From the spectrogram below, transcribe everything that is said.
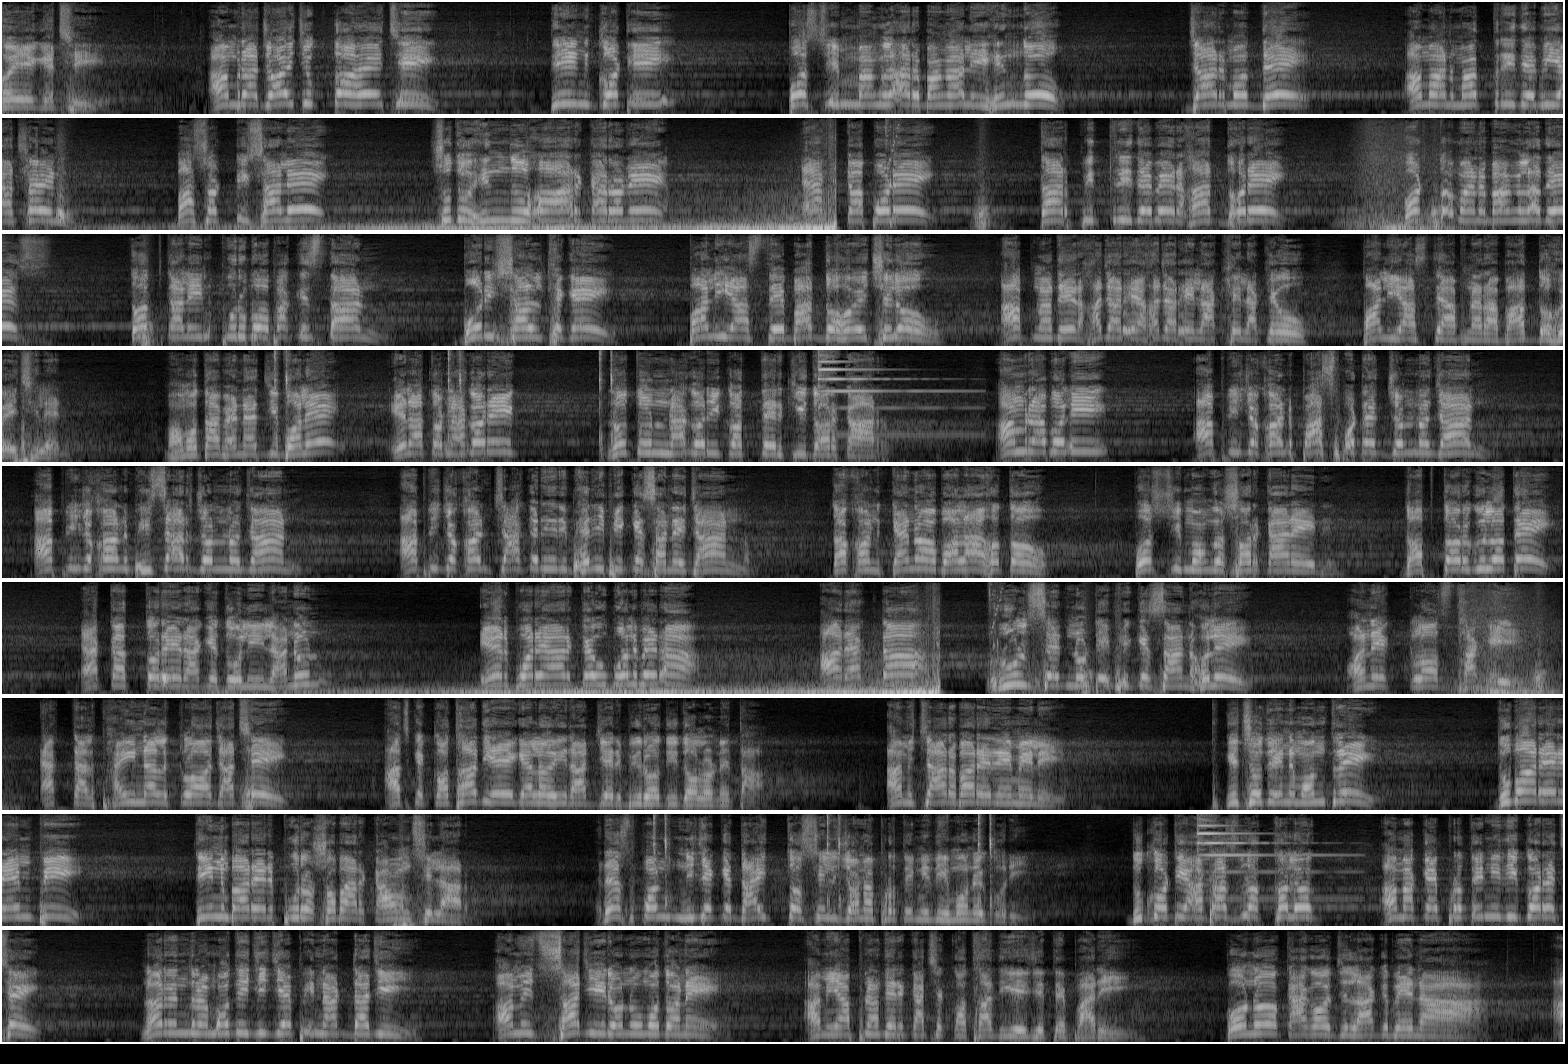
হয়ে গেছি। আমরা জয়যুক্ত হয়েছি। তিন কোটি পশ্চিম বাংলার বাঙালি হিন্দু, যার মধ্যে আমার মাতৃদেবী আছেন বাষট্টি সালে। শুধু হিন্দু হওয়ার কারণে এক কাপড়ে তার পিতৃদেবের হাত ধরে বর্তমান বাংলাদেশ, তৎকালীন পূর্ব পাকিস্তান, বরিশাল থেকে পালিয়ে আসতে বাধ্য হয়েছিল। আপনাদের হাজারে হাজারে লাখে লাখেও পালিয়ে আসতে আপনারা বাধ্য হয়েছিলেন। মমতা ব্যানার্জি বলে, এরা তো নাগরিক, নতুন নাগরিকত্বের কি দরকার? আমরা বলি, আপনি যখন পাসপোর্টের জন্য যান, আপনি যখন ভিসার জন্য যান, আপনি যখন চাকরির ভেরিফিকেশনে যান, তখন কেন বলা হতো পশ্চিমবঙ্গ সরকারের দপ্তরগুলোতে একাত্তরের আগে দলিল আনুন, এরপরে আর কেউ বলবে না। আর একটা রুলস এর নোটিফিকেশন হলে অনেক ক্লজ থাকে। একটা ফাইনাল ক্লজ আছে। আজকে কথা দিয়ে গেল এই রাজ্যের বিরোধী দলনেতা আমি চারবারের এমএলএ। কিছুদিন মন্ত্রী, দুবারের এমপি, তিনবারের পুরসভার কাউন্সিলর। রেসপন্স নিজেকে দায়িত্বশীল জনপ্রতিনিধি মনে করি। দু কোটি আঠাশ লক্ষ লোক আমাকে প্রতিনিধি করেছে। নরেন্দ্র মোদীজি জেপি নাড্ডাজি, অমিত শাহজির অনুমোদনে। আমি আপনাদের কাছে কথা দিয়ে যেতে পারি। কোনো কাগজ লাগবে না।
